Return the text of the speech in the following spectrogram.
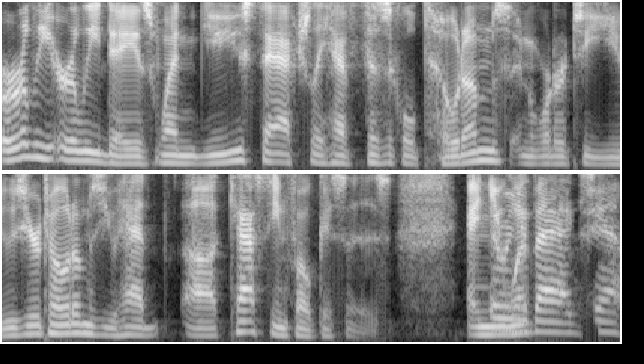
early early days when you used to actually have physical totems in order to use your totems you had uh, casting focuses and They you were in went bags, yeah.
